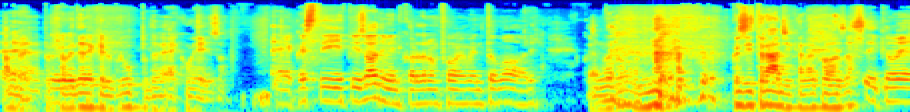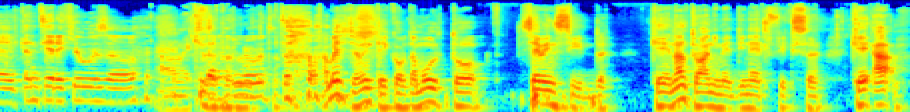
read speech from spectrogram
Vabbè, Eh, per far vedere che il gruppo è coeso. Eh, questi episodi mi ricordano un po' Memento Mori. Quando... Madonna. Così tragica la cosa. sì, come il cantiere chiuso. Ah, vabbè, chiuso per lutto. A me sinceramente ricorda molto Seven Seed, che è un altro anime di Netflix, che ha,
